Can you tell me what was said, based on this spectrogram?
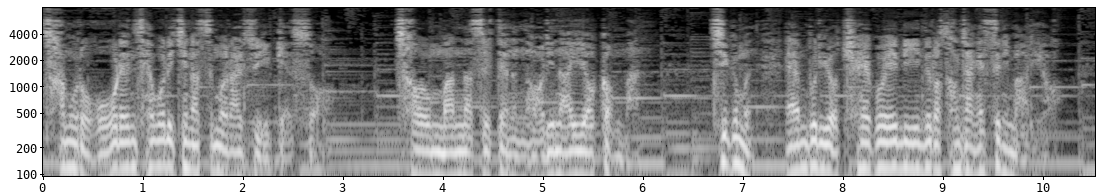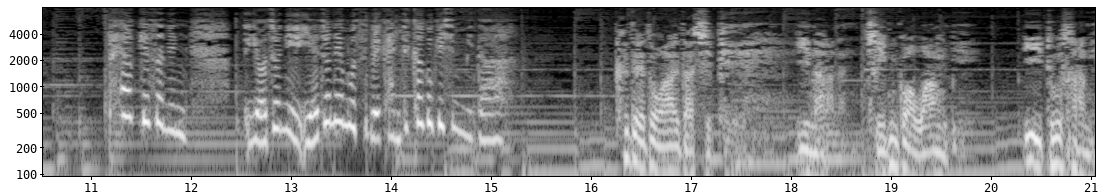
참으로 오랜 세월이 지났음을 알 수 있겠소. 처음 만났을 때는 어린아이였건만 지금은 엠브리오 최고의 미인으로 성장했으니 말이오. 폐하께서는 여전히 예전의 모습을 간직하고 계십니다. 그대도 알다시피 이 나라는 짐과 왕비 이 두 사람이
